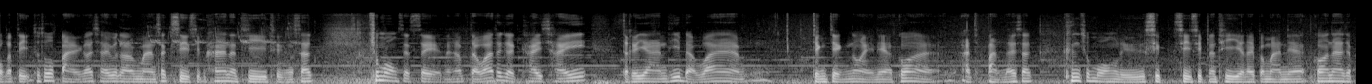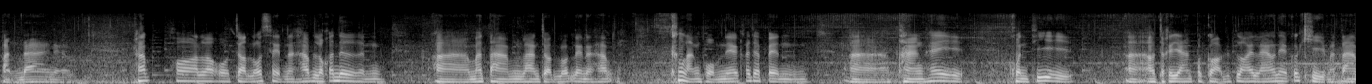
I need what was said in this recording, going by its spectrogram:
ปกติทั่วไปก็ใช้เวลาประมาณสัก 45 นาทีถึงสักชั่วโมงเศษๆนะครับ แต่ว่าถ้าเกิดใครใช้จักรยานที่แบบว่าเจ๋งๆหน่อยเนี่ยก็อาจจะปั่นได้สักครึ่งชั่วโมงหรือ 10 40 นาทีอะไรประมาณนี้ก็น่าจะปั่นได้นะครับครับพอเราจอดรถเสร็จนะครับ เราก็เดินามาตามลานจอดรถเลยนะครับ ข้างหลังผมเนี่ยก็จะเป็นาทางให้คนที่ เอาจักรยานประกอบเรียบร้อยแล้วเนี่ยก็ขี่มาตาม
